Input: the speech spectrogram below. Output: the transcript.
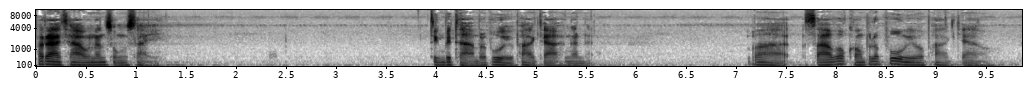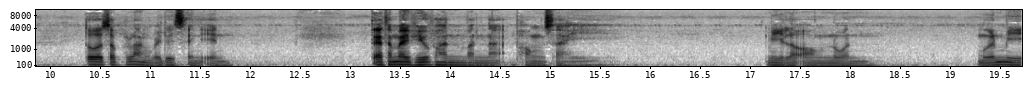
พระราชาองค์นั้นสงสัย จึงไปถามพระผู้มีพระภาคเจ้าอย่างนั้นแหละ ว่าสาวกของพระผู้มีพระภาคเจ้า ตัวสะพลั่งไปด้วยเส้นเอ็น แต่ทำไมผิวพรรณวันณะผ่องใส มีละอองนวลเหมือนมี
